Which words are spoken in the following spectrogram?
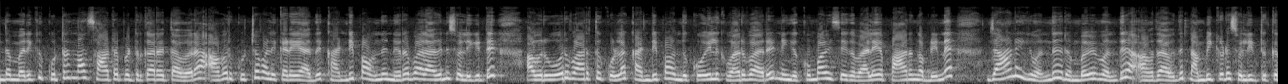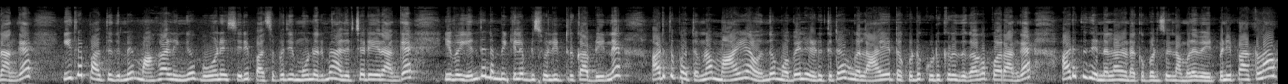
இந்த மாதிரி வரைக்கும் குற்றம் தான் சாட்டப்பட்டிருக்காரே தவிர அவர் குற்றவாளி கிடையாது. கண்டிப்பாக வந்து நிரபராதுன்னு சொல்லிக்கிட்டு அவர் ஒரு வாரத்துக்குள்ளே கண்டிப்பாக வந்து கோயிலுக்கு வருவார். நீங்கள் கும்பாபிஷேக வேலையை பாருங்க அப்படின்னு ஜானகி வந்து ரொம்பவே வந்து அதாவது நம்பிக்கையோட சொல்லிட்டு இருக்கிறாங்க. இதை பார்த்ததுமே மகாலிங்கம் புவனேஸ்வரி பசுபதி மூணுருமே அதிர்ச்சி அடைகிறாங்க இவ எந்த நம்பிக்கையில் இப்படி சொல்லிட்டு இருக்கா அப்படின்னு அடுத்து பார்த்தோம்னா மாயா வந்து மொபைல் எடுத்துட்டு அவங்க லாயர்கிட்ட கொண்டு கொடுக்கறதுக்காக போகிறாங்க அடுத்தது என்னெல்லாம் நடக்கப்படும் சொல்லி நம்மளே வெயிட் பண்ணி பார்க்கலாம்.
